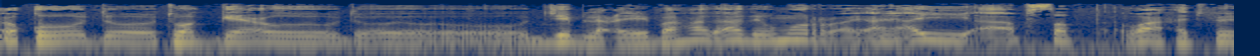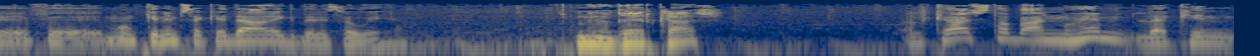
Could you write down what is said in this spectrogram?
عقود وتوقع وتجيب لعيبة هذه هذه أمور يعني أي أبسط واحد في, في ممكن يمسك إدارة يقدر يسويها. من غير cash؟ ال cash طبعا مهم لكن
